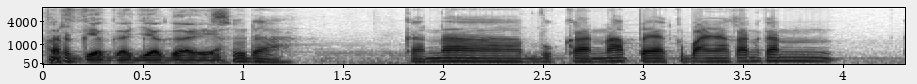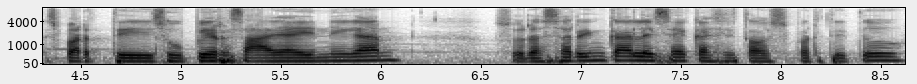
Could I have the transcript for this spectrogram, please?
harus jaga-jaga ya. Sudah. Karena bukan apa ya, kebanyakan kan seperti supir saya ini kan sudah sering kali saya kasih tahu seperti itu.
